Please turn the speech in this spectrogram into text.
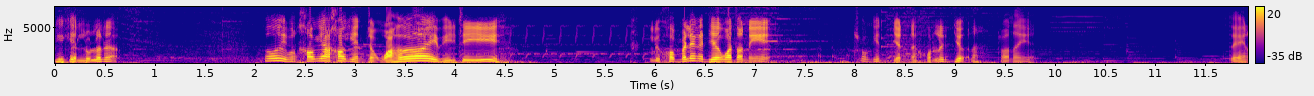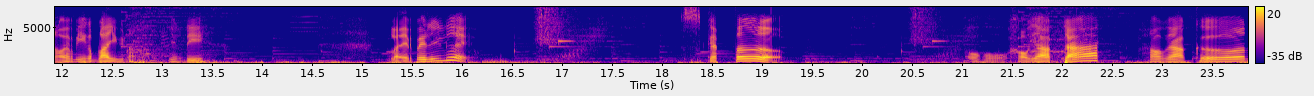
ขี้เกียจลุ้นแล้วเนี่ยเฮ้ยมันเข้ายากเข้าเย็นจังวะเฮ้ย PG หรือคนไม่เล่นกันเยอะวะตอนนี้ช่วงเย็นๆนะคนเล่นเยอะนะตอนนี้แต่น้อยมีกำไรอยู่นะยังดี ไหลไปเรื่อยๆ scatter โอ้โห เข้ายากจัด เข้ายากเกิน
